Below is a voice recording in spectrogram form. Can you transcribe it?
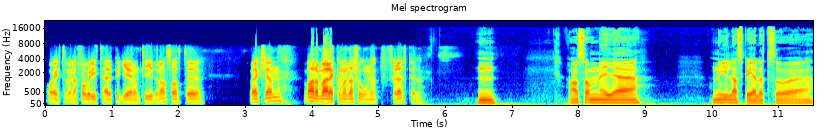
och ett av mina favorit-RPG genom tiderna så att eh, verkligen varma rekommendationer för det här spelet. Mm. Ja, så om ni, eh, om ni gillar spelet så eh,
